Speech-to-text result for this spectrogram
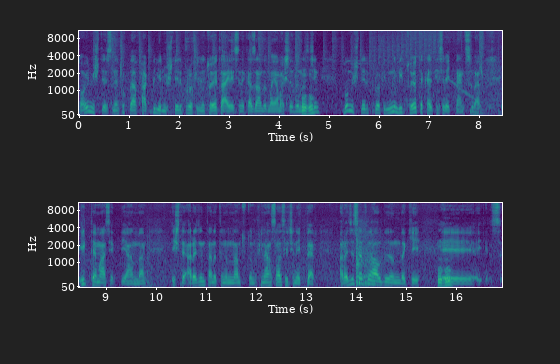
Otomobil müşterisinden çok daha farklı bir müşteri profilini Toyota ailesine kazandırmayı amaçladığımız için bu müşteri profilinin bir Toyota kalitesi beklentisi var. İlk temas ettiği andan işte aracın tanıtımından tutun, finansal seçenekler, aracı satın aldığındaki e, s-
